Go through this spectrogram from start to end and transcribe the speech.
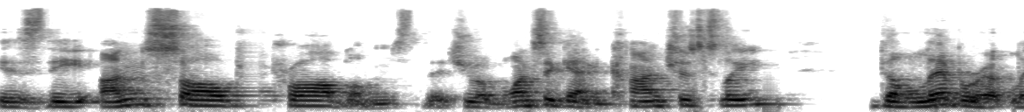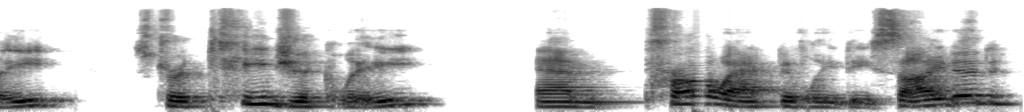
is the unsolved problems that you have once again consciously, deliberately, strategically, and proactively decided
